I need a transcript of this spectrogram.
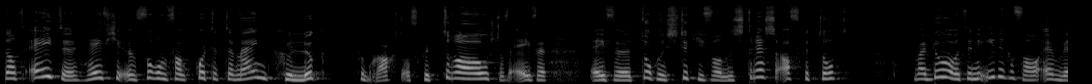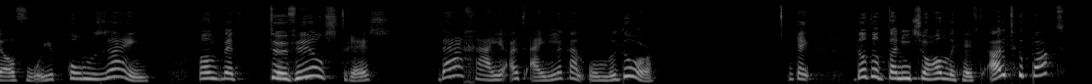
dat eten heeft je een vorm van korte termijn geluk gebracht, of getroost, of even, even toch een stukje van de stress afgetopt waardoor het in ieder geval er wel voor je kon zijn. Want met te veel stress, daar ga je uiteindelijk aan onderdoor. Kijk, dat het dan niet zo handig heeft uitgepakt,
